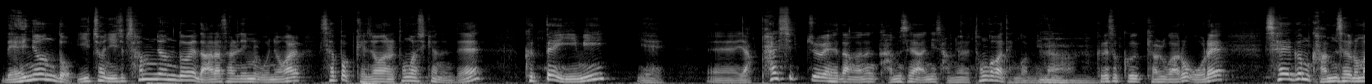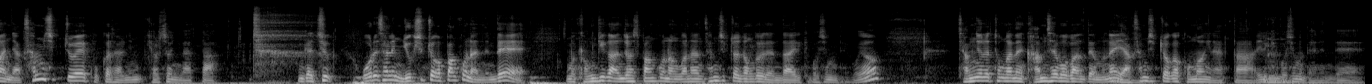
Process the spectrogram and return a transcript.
내년도 2023년도에 나라 살림을 운영할 세법 개정안을 통과시켰는데 그때 이미 예, 에, 약 80조에 해당하는 감세안이 작년에 통과가 된 겁니다. 그래서 그 결과로 올해 세금 감세로만 약 30조의 국가 살림 결손이 났다. 그러니까 즉 올해 살림 60조가 빵꾸 났는데 뭐 경기가 안 좋아서 빵꾸 난 건 한 30조 정도 된다 이렇게 보시면 되고요. 작년에 통과된 감세 법안 때문에 약 30조가 고망이 났다 이렇게 보시면 되는데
